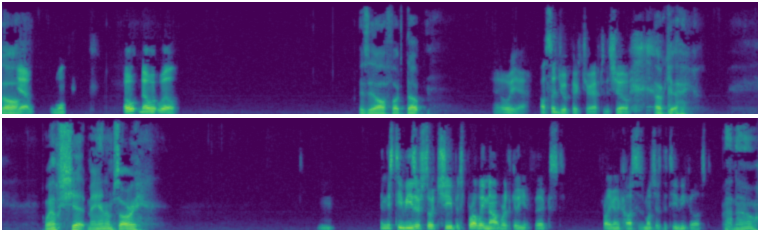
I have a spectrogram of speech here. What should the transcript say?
Oh. Yeah, it won't. Oh no, it will. Is it all fucked up? Oh yeah, I'll send you a picture after the show. Okay. well, shit, man. I'm sorry. Hmm. And these TVs are so cheap, it's probably not worth getting it fixed. It's probably going to cost as much as the TV cost. I know.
